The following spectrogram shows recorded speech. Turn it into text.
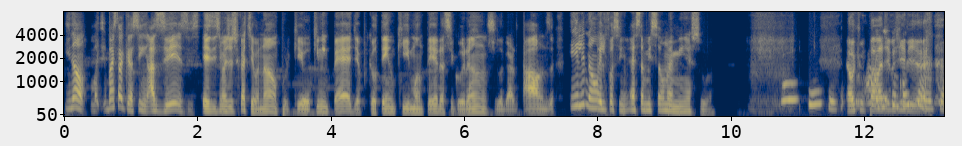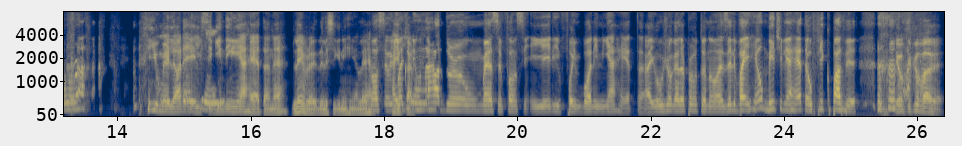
E não, mas, mas sabe que assim, às vezes existe uma justificativa. Não, porque o que me impede é porque eu tenho que manter a segurança, lugar tal. não. E ele não, ele falou assim, essa missão não é minha, é sua. É o que o Ah, Paladino é diria. E o melhor é é ele seguindo em linha reta, né? Lembra dele seguindo em linha reta? Nossa, eu imaginei cara- um narrador, um mestre falando assim, e ele foi embora em linha reta. Aí o jogador perguntando, mas ele vai realmente em linha reta? Eu fico pra ver. Eu fico pra ver.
